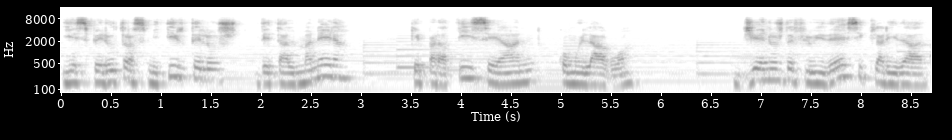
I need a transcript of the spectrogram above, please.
y espero transmitírtelos de tal manera que para ti sean como el agua, llenos de fluidez y claridad,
